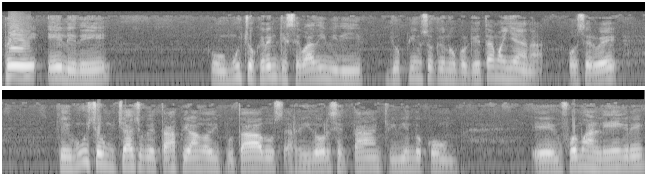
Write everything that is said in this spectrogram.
PLD como muchos creen que se va a dividir, yo pienso que no, porque esta mañana observé que muchos muchachos que están aspirando a diputados, a regidores, se están escribiendo con, eh, en forma alegre,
